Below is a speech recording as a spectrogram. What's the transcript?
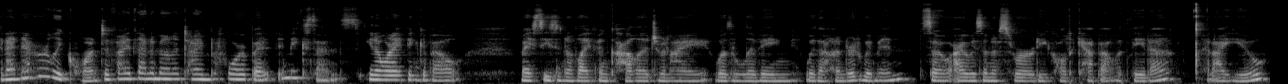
And I never really quantified that amount of time before, but it makes sense. You know, when I think about my season of life in college when I was living with 100 women, so I was in a sorority called Kappa Alpha Theta at IU,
